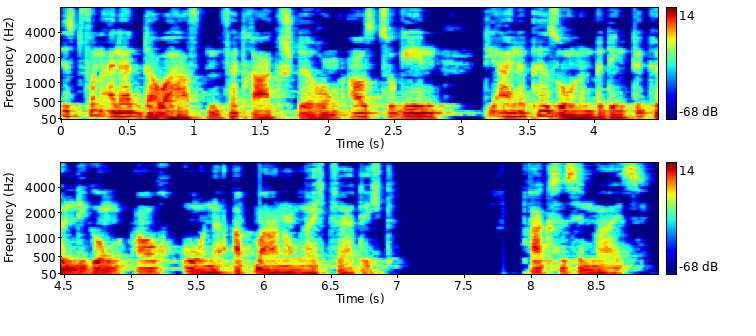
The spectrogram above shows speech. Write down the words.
ist von einer dauerhaften Vertragsstörung auszugehen, die eine personenbedingte Kündigung auch ohne Abmahnung rechtfertigt. Praxishinweis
